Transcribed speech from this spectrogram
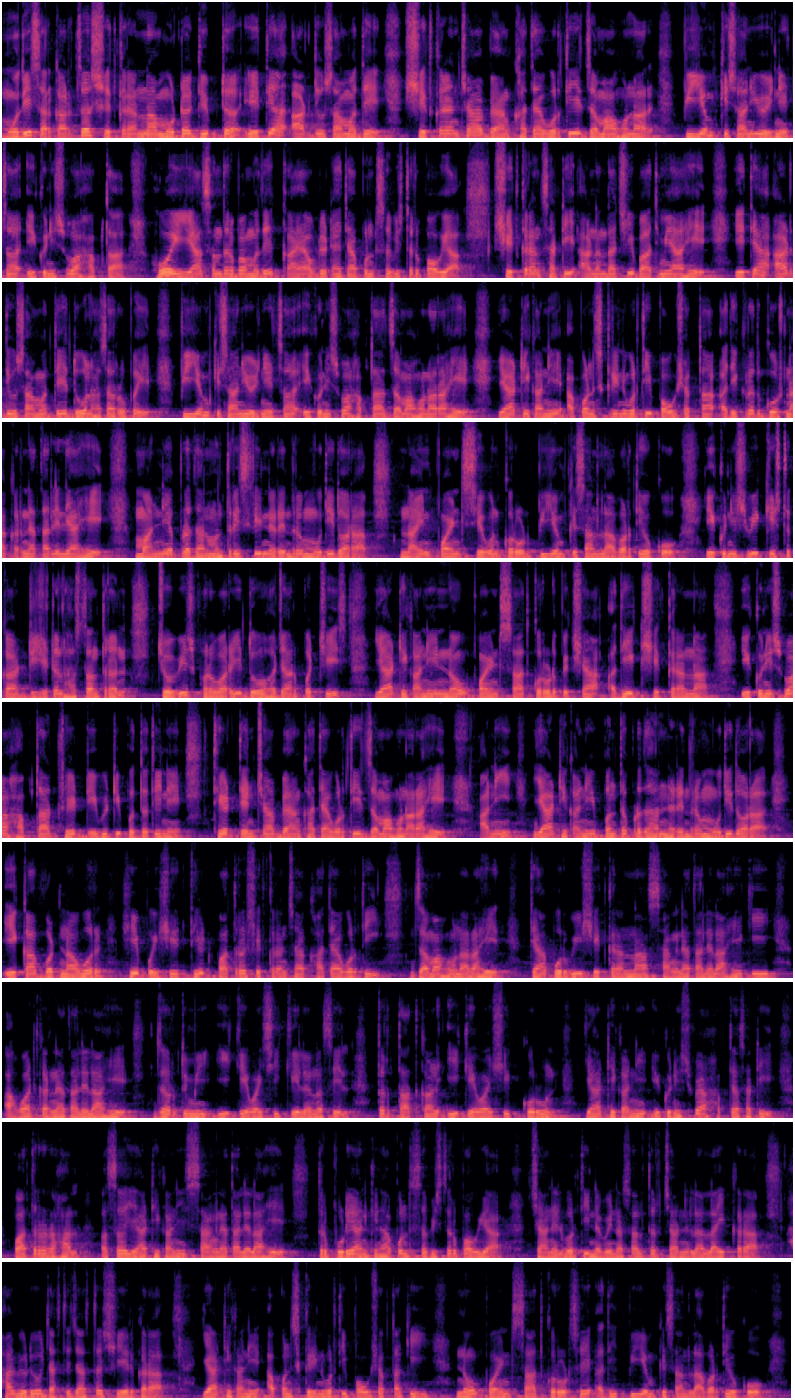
मोदी सरकारचं शेतकऱ्यांना मोठं गिफ्ट येत्या आठ दिवसामध्ये शेतकऱ्यांच्या बँक खात्यावरती जमा होणार. पी एम किसान योजनेचा एकोणीसवा हप्ता. होय या संदर्भामध्ये काय अपडेट आहे ते आपण सविस्तर पाहूया. शेतकऱ्यांसाठी आनंदाची बातमी आहे. येत्या आठ दिवसामध्ये दोन हजार रुपये पी एम किसान योजनेचा एकोणीसवा हप्ता जमा होणार आहे. या ठिकाणी आपण स्क्रीनवरती पाहू शकता अधिकृत घोषणा कर करण्यात आलेली आहे. माननीय प्रधानमंत्री Shri Narendra मोदीद्वारा nine point seven crore P M Kisan लाभार्थियों को एकोणीसवीं किस्त का डिजिटल हस्तांतरण चोवीस फरवरी दो हजार पच्चीस. या ठिकाणी नऊ पॉईंट सात करोडपेक्षा अधिक शेतकऱ्यांना एकोणीसवा हप्ता थेट डी बी टी पद्धतीने थेट त्यांच्या बँक खात्यावरती जमा होणार आहे. आणि या ठिकाणी पंतप्रधान नरेंद्र मोदीद्वारा एका बटनावर हे पैसे थेट पात्र शेतकऱ्यांच्या खात्यावरती जमा होणार आहेत. त्यापूर्वी शेतकऱ्यांना सांगण्यात आलेलं आहे की आवाहन करण्यात आलेलं आहे. जर तुम्ही ई के वाय सी केलं नसेल तर तात्काळ ई के वाय सी करून या ठिकाणी एकोणीसव्या हप्त्यासाठी पात्र राहाल असं या ठिकाणी सांगण्यात आलेलं आहे. तर पुढे आणखीन आपण सविस्तर पाहूया. चॅनेलवरती नवीन असाल तर चॅनेलला लाईक करा. हा व्हिडिओ जास्तीत जास्त शेअर करा. या ठिकाणी आपण स्क्रीनवरती पाहू शकता की नऊ पॉइंट सात करोड़ से अधिक पीएम किसान लाभार्थियों को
